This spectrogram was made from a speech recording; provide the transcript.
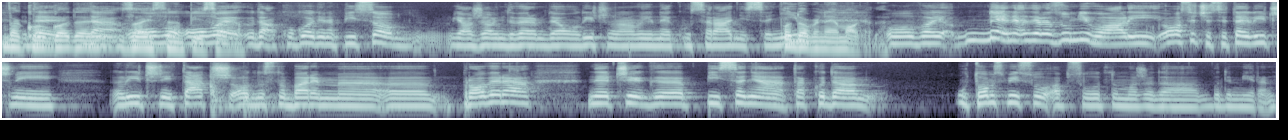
Da, ko god da je da, zaista ovo, napisao. Ovo je, da, ko god je napisao, ja želim da verujem da je on lično naravno i neku saradnji sa njim. Pa dobro, ne moga da. Ovaj, ne, ne, razumljivo, ali osjeća se taj lični lični tač, odnosno barem uh, provera nečeg pisanja, tako da u tom smislu apsolutno može da bude miran.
